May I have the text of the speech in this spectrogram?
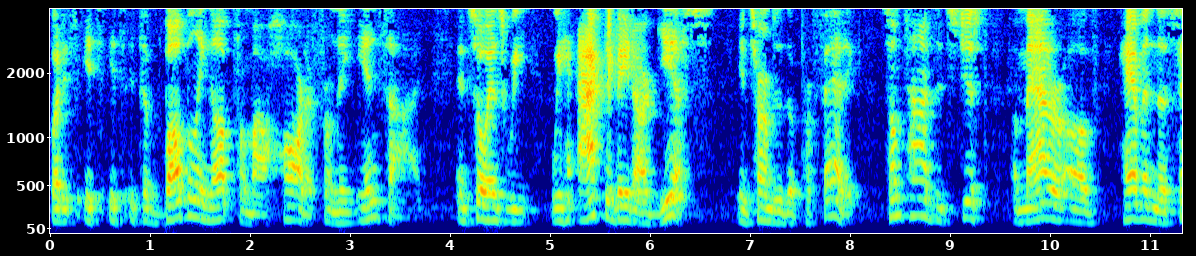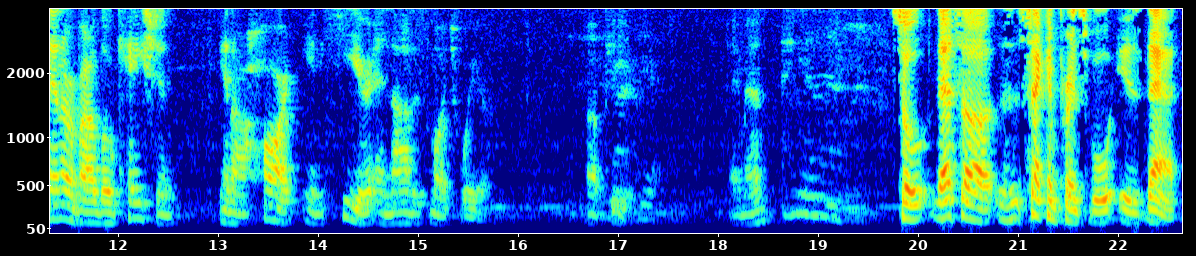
But it's it's it's it's a bubbling up from our heart or from the inside. And so as we we activate our gifts in terms of the prophetic, sometimes it's just a matter of having the center of our location in our heart in here and not as much where up here. Amen. Amen. So that's a uh, second principle is that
